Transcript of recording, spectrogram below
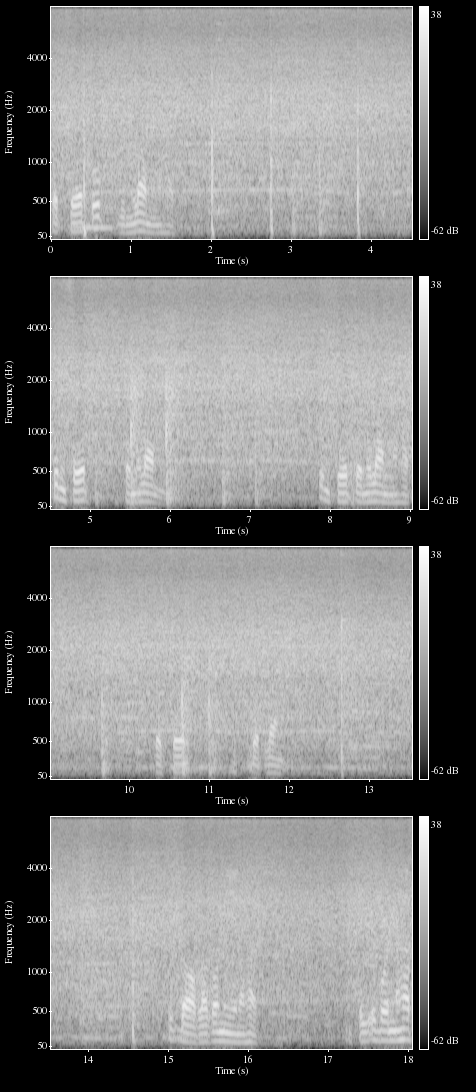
กดเซฟปุ๊บยิงลั่นนะครับขึ้นเซฟจะไม่ลั่นขึ้นเซฟจะไม่ลั่นนะครับกดเซฟกดลั่นทุกดอกเราก็มีนะครับ ตีอุบลนะครับ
